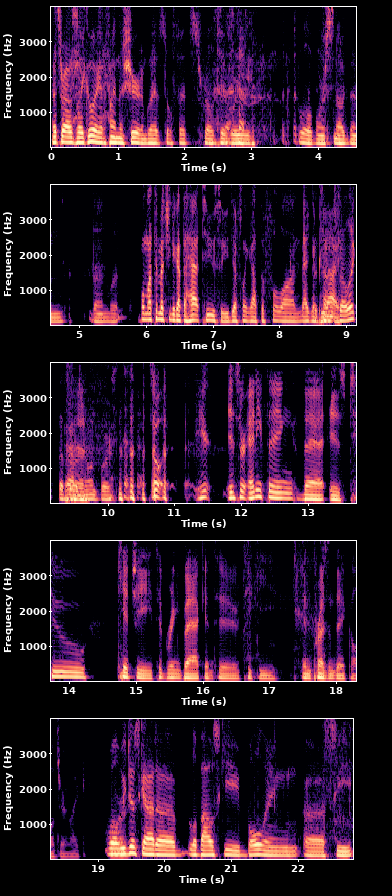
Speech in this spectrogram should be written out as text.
that's where I was like, oh, I got to find the shirt. I'm glad it still fits relatively a little more snug than than but Well, not to mention you got the hat too, so you definitely got the full on Magnum the Tom PI. Selleck. That's what I was known for. So here is there anything that is too kitschy to bring back into tiki in present day culture? Like, Well, or- we just got a Lebowski bowling uh, seat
